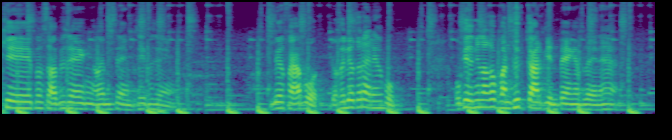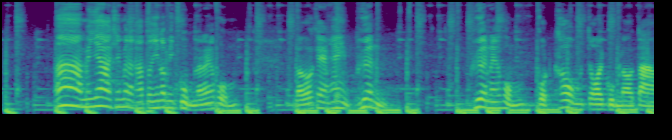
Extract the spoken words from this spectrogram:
เคภาษาพิเศษอะไรพิเศษประเทศพิเศษเลือกฟล์อัปโหลดเดี๋ยวค่อยเลือกก็ได้นะครับผม โอเคตอนนี้เราก็บันทึกการเปลี่ยนแปลงกันไปเลยนะฮะอ่าไม่ยากใช่ไหมล่ะครับ ตอนนี้เรามีกลุ่มแล้วนะครับผม เราก็แค่ให้เพื่อนเพื่อนนะครับผมกดเข้าจอยกลุ่มเราตาม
